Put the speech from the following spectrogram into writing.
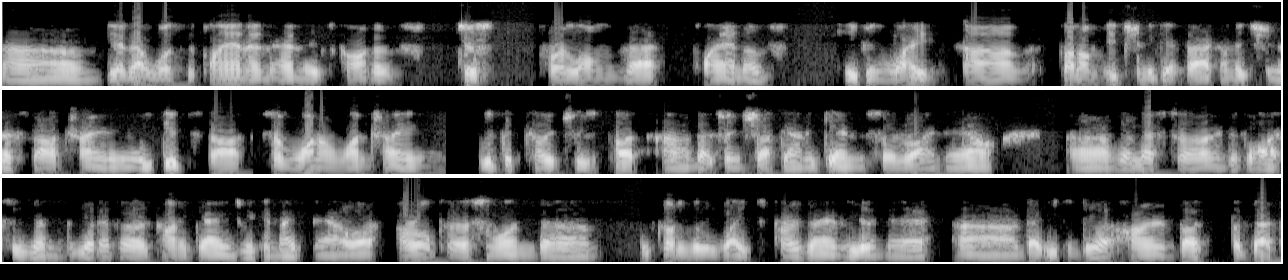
um, yeah, that was the plan, and, and it's kind of just prolonged that plan of keeping away. Um, but I'm itching to get back. I'm itching to start training. We did start some one-on-one training with the coaches, but uh, that's been shut down again. So right now. Uh, we're left to our own devices, and whatever kind of gains we can make now are, are all personal. And um, we've got a little weights program here and there uh, that you can do at home, but but that's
